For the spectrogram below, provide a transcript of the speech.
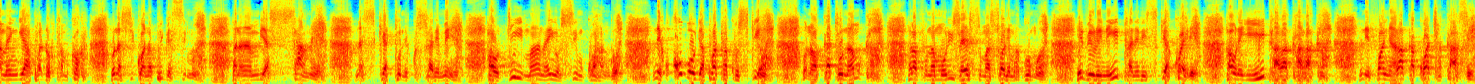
Ameingia hapa Dr. mkoka. Una siku anapiga simu. Ananiambia sane nasikia tu nikusalimia haujui maana hiyo simu kwangu. Ni kubwa hujapata kusikia. Kuna wakati unamka alafu unamuuliza yesu maswali magumu. Hivi uliniita nilisikia kweli? Au niliita haraka haraka? Nilifanya haraka kuacha kazi?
